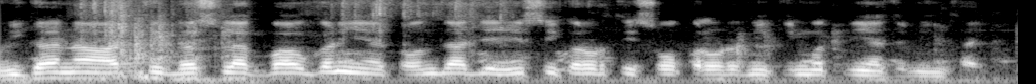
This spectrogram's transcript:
વીઘાના આઠથી દસ લાખ ભાવ ગણીએ તો અંદાજે એસી કરોડથી સો કરોડની કિંમતની આ જમીન થાય.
